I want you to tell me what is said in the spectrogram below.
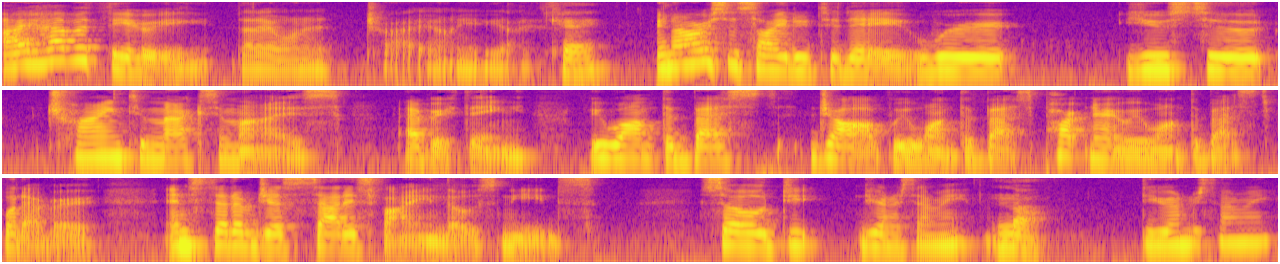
I have a theory that I want to try on you guys. okay in our society today, we're used to trying to maximize everything. We want the best job, we want the best partner, we want the best whatever, instead of just satisfying those needs. So, do, do you understand me? no Do you understand me?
